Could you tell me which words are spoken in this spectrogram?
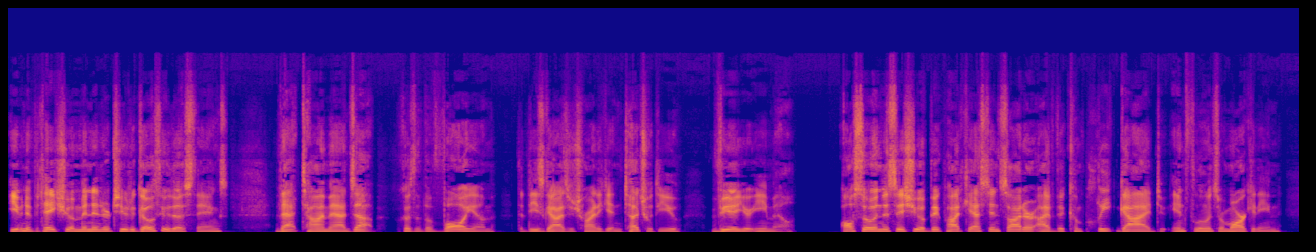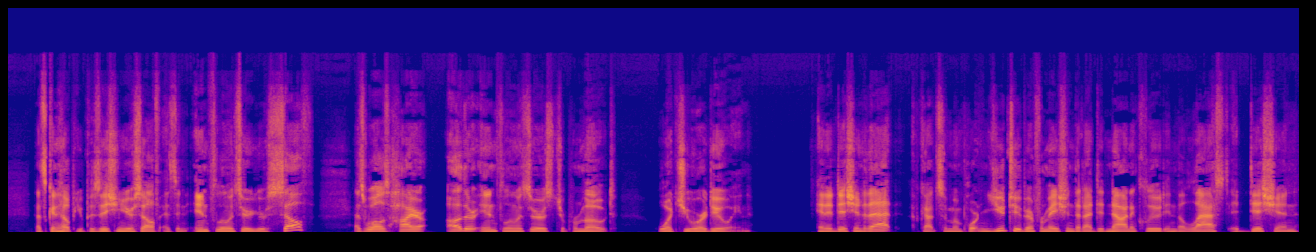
Even if it takes you a minute or two to go through those things, that time adds up because of the volume that these guys are trying to get in touch with you via your email. Also, in this issue of Big Podcast Insider, I have the complete guide to influencer marketing that's going to help you position yourself as an influencer yourself, as well as hire other influencers to promote what you are doing. In addition to that, I've got some important YouTube information that I did not include in the last edition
